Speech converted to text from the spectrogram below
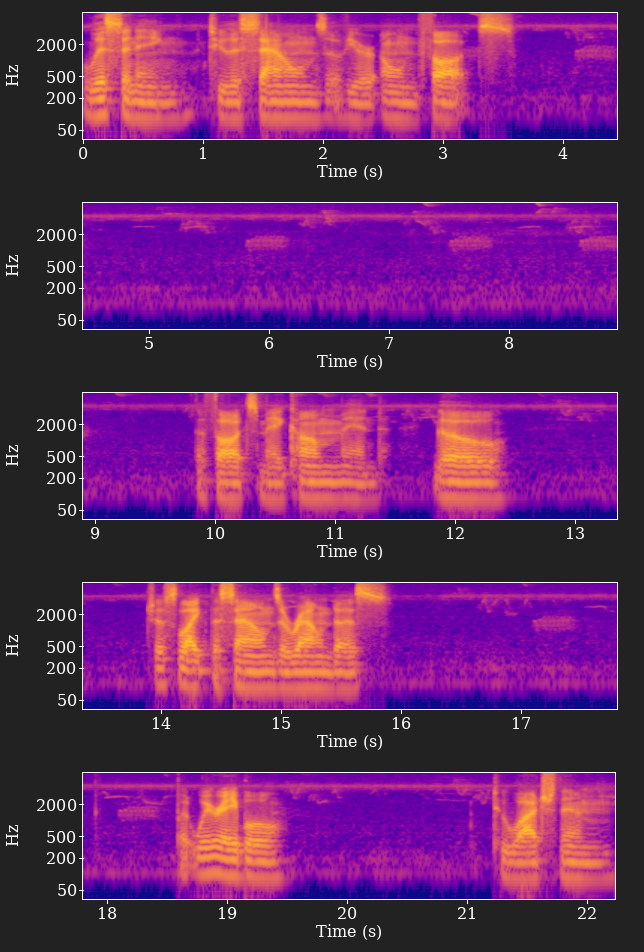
listening to the sounds of your own thoughts. The thoughts may come and go just like the sounds around us, but we're able to watch them,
